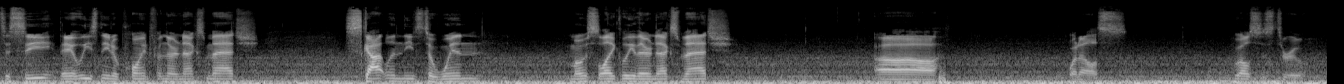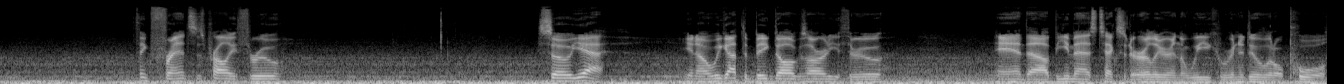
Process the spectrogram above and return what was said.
to see. They at least need a point from their next match. Scotland needs to win most likely their next match. Uh, what else? Who else is through? I think France is probably through. So yeah, you know we got the big dogs already through, and uh, BMAS texted earlier in the week. We're gonna do a little pool.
